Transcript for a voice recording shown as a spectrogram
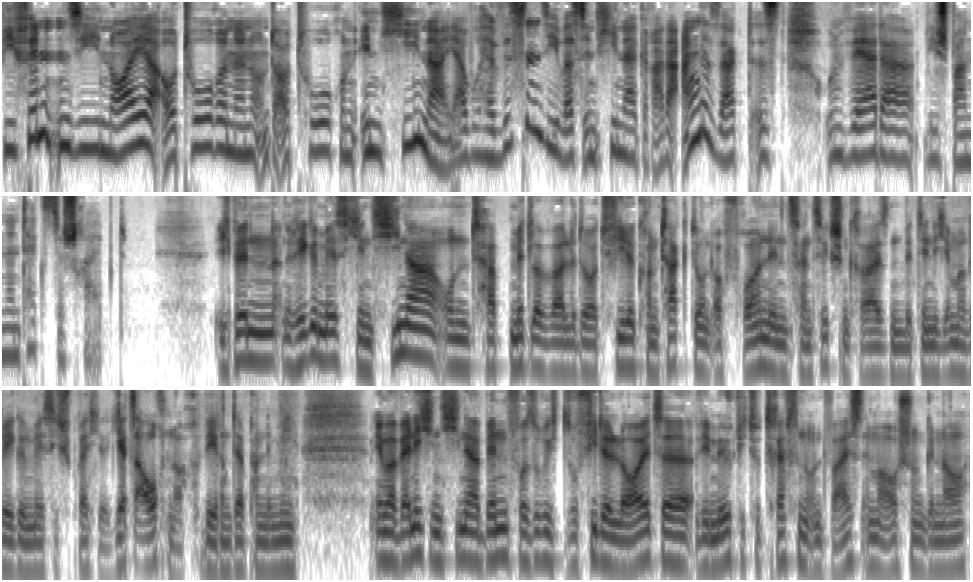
Wie finden Sie neue Autorinnen und Autoren in China? Ja, woher wissen Sie, was in China gerade angesagt ist und wer da die spannenden Texte schreibt? Ich bin regelmäßig in China und habe mittlerweile dort viele Kontakte und auch Freunde in Science-Fiction-Kreisen, mit denen ich immer regelmäßig spreche. Jetzt auch noch, während der Pandemie. Immer wenn ich in China bin, versuche ich so viele Leute wie möglich zu treffen und weiß immer auch schon genau,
